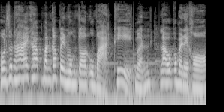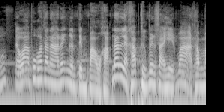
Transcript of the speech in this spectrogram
ผลสุดท้ายครับ มันก็เป็นวงจรอุบาทที่เหมือนเราก็ไม่ได้ของ แต่ว่าผู้พัฒนาได้เงินเต็มเป่าครับ นั่นแหละครับ ถึงเป็นสาเหตุว่าทำไม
